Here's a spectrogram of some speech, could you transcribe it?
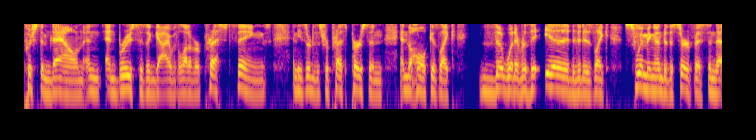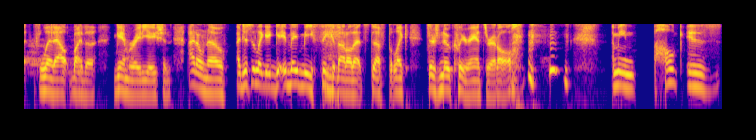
push them down. And and Bruce is a guy with a lot of repressed things, and he's sort of this repressed person, and the Hulk is like the whatever the id that is like swimming under the surface and that's let out by the gamma radiation. I don't know. I just like it, it made me think about all that stuff but like there's no clear answer at all. I mean Hulk is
